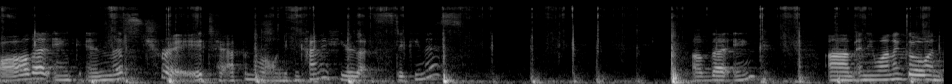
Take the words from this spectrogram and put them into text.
all that ink in this tray, tap and roll. And you can kind of hear that stickiness of that ink. Um, and you wanna go and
